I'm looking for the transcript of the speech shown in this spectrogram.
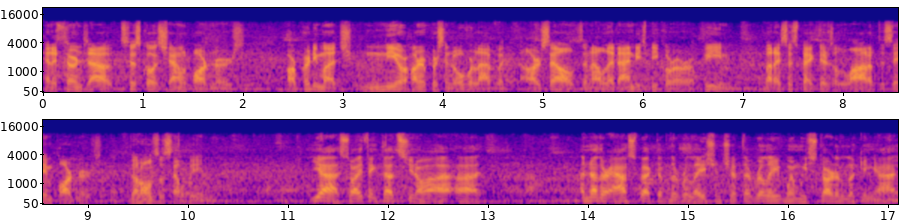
And it turns out Cisco's channel partners are pretty much near 100% overlap with ourselves, and I'll let Andy speak for Veeam, but I suspect there's a lot of the same partners that also sell Veeam. Yeah, so I think that's you know uh, uh, another aspect of the relationship that really, when we started looking at,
